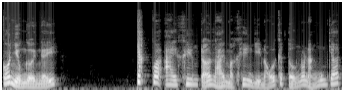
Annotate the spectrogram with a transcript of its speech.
Có nhiều người nghĩ chắc có ai khiêng trở lại mà khiêng gì nổi cái tượng nó nặng muốn chết.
